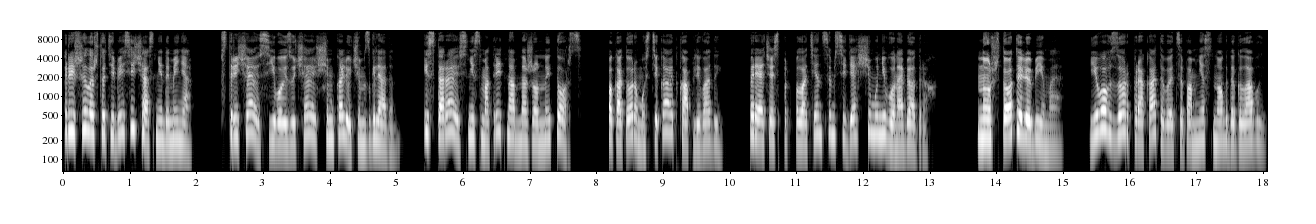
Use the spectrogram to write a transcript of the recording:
Решила, что тебе сейчас не до меня. Встречаюсь с его изучающим колючим взглядом и стараюсь не смотреть на обнаженный торс, по которому стекают капли воды, прячась под полотенцем, сидящим у него на бедрах. «Ну что ты, любимая?» Его взор прокатывается по мне с ног до головы,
